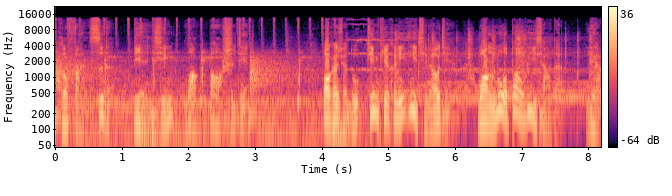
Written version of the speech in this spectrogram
和反思的典型网暴事件。报刊选读，今天和您一起了解网络暴力下的两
